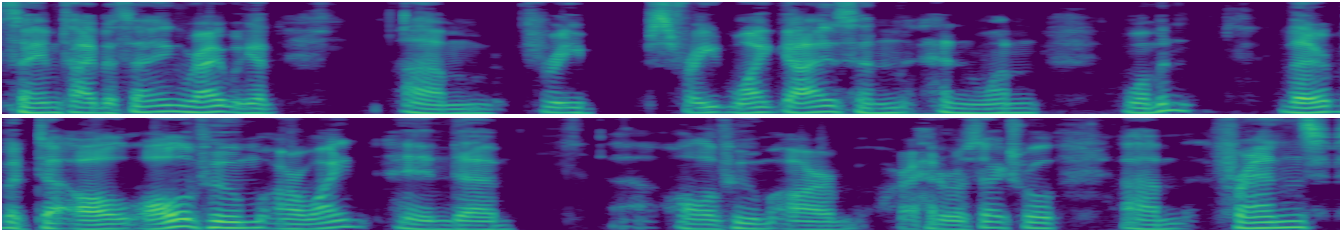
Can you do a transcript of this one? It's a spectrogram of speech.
same type of thing right we got um, three straight white guys and and one woman there but uh, all all of whom are white and uh, uh, all of whom are are heterosexual um, friends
